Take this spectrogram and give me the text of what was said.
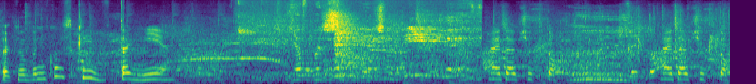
Так, ну Баньковський, так ні. Я вперше бачу. А это вообще кто? А это вообще кто?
